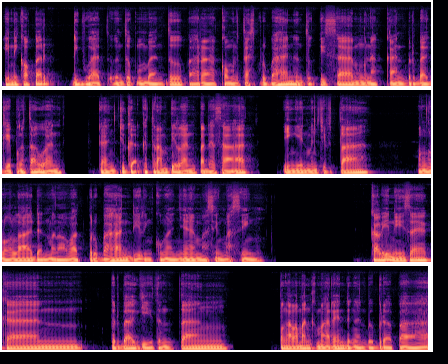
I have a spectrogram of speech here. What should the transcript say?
Ini Koper dibuat untuk membantu para komunitas perubahan untuk bisa menggunakan berbagai pengetahuan dan juga keterampilan pada saat ingin mencipta, mengelola, dan merawat perubahan di lingkungannya masing-masing. Kali ini saya akan berbagi tentang pengalaman kemarin dengan beberapa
